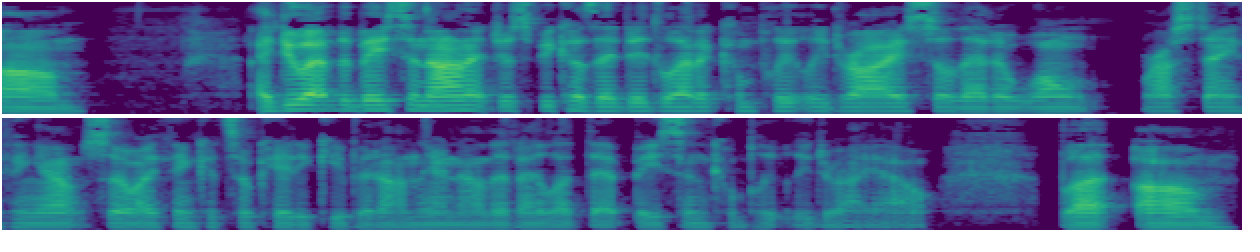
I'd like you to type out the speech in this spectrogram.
Um, I do have the basin on it just because I did let it completely dry so that it won't rust anything out. So I think it's okay to keep it on there now that I let that basin completely dry out. But um,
